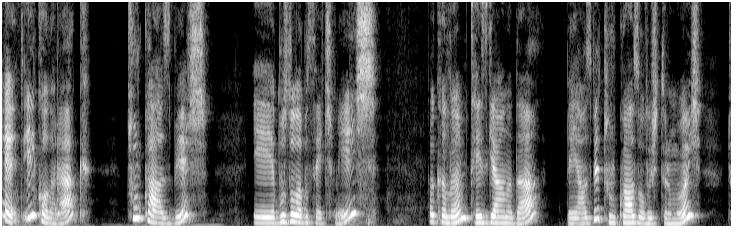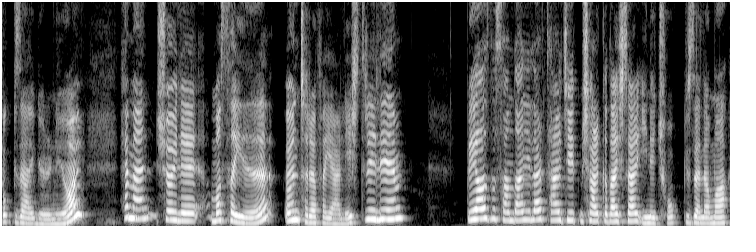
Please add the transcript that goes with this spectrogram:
Evet ilk olarak turkuaz bir e, buzdolabı seçmiş. Bakalım tezgahını da beyaz ve turkuaz oluşturmuş. Çok güzel görünüyor. Hemen şöyle masayı ön tarafa yerleştirelim. Beyaz da sandalyeler tercih etmiş arkadaşlar. Yine çok güzel ama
